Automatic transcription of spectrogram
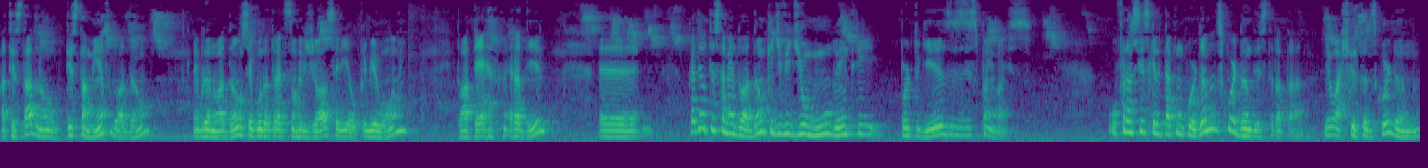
atestado, não, o testamento do Adão? Lembrando, Adão, segundo a tradição religiosa, seria o primeiro homem, então a terra era dele. É, cadê o testamento do Adão que dividiu o mundo entre portugueses e espanhóis? O Francisco ele está concordando ou discordando desse tratado? Eu acho que ele está discordando, né?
